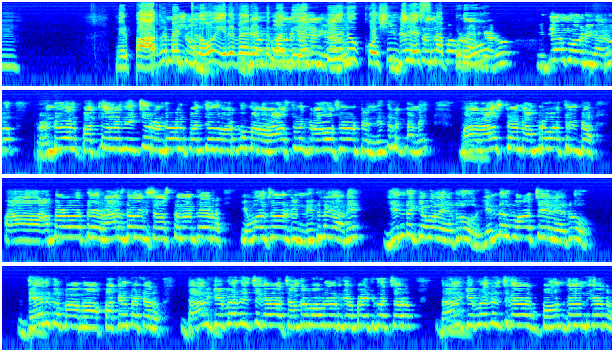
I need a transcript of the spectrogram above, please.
ఉమ్. మీరు పార్లమెంట్లో ఇరవై రెండు మంది ఎంపీలు క్వశ్చన్ చేసినప్పుడు ఇదే మోడీ గారు రెండు వేల పద్నాలుగు నుంచి రెండు వేల పంతొమ్మిది వరకు మన రాష్ట్రానికి రావాల్సినటువంటి నిధులు కానీ మన రాష్ట్రాన్ని అమరావతి అమరావతి రాజధానికి చేస్తానంటే ఇవ్వాల్సినటువంటి నిధులు కానీ ఎందుకు ఇవ్వలేదు? ఎందుకు బాగు చేయలేదు? దేనికి పక్కన పెట్టారు? దానికి విభేదించి కదా చంద్రబాబు నాయుడు గారు బయటకు వచ్చారు. దానికి విభేదించి కదా పవన్ కళ్యాణ్ గారు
